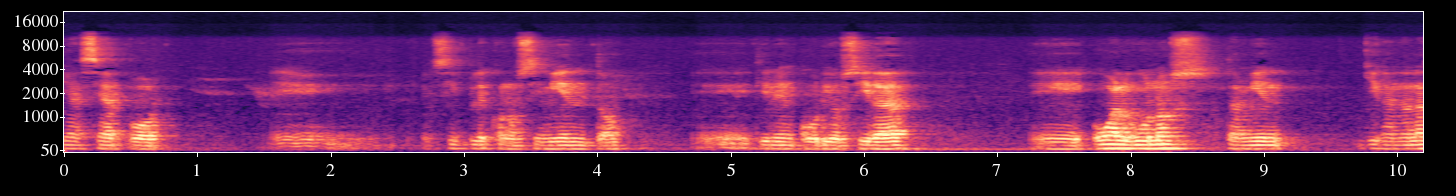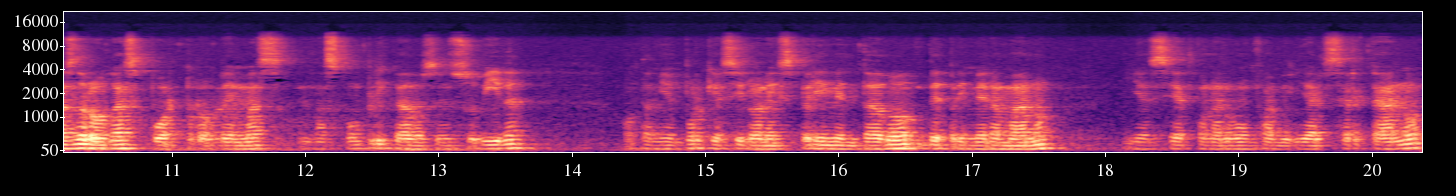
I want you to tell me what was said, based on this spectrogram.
ya sea por eh, el simple conocimiento, eh, tienen curiosidad, eh, o algunos también llegan a las drogas por problemas más complicados en su vida, o también porque así lo han experimentado de primera mano ya sea con algún familiar cercano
